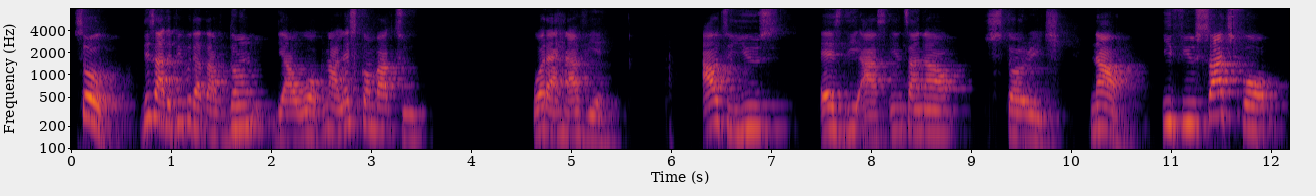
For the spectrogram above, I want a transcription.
So these are the people that have done their work. Now let's come back to what i have here. How to use sd as internal storage. Now if you search for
